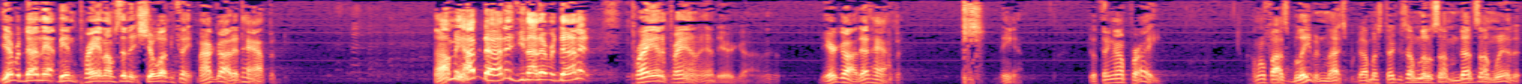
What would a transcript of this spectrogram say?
You ever done that? Been praying, all of a sudden it show up and you think, my God, it happened. I mean, I've done it. You not ever done it? Praying and praying. Yeah, dear God. Dear God, that happened. Yeah. Good thing I prayed. I don't know if I was believing much, but God must have taken some little something, done something with it.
